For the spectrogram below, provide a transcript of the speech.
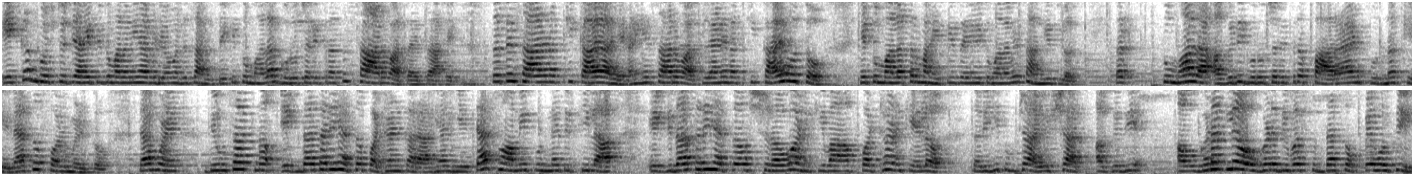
एकच गोष्ट जी आहे ती तुम्हाला मी या व्हिडिओमध्ये सांगते की तुम्हाला गुरुचरित्राचं सार वाचायचं आहे. तर ते सार नक्की काय आहे आणि हे सार वाचल्याने नक्की काय होतं हे तुम्हाला तर माहितीच आहे हे तुम्हाला मी सांगितलंच. तर तुम्हाला अगदी गुरुचरित्र पारायण पूर्ण केल्याचं फळ मिळतं. त्यामुळे दिवसातनं एकदा तरी ह्याचं पठण करा. ह्या येत्या स्वामी पुण्यतिथीला एकदा तरी ह्याचं श्रवण किंवा पठण केलं तरीही तुमच्या आयुष्यात अगदी अवघडातले अवघड दिवस सुद्धा सोपे होतील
